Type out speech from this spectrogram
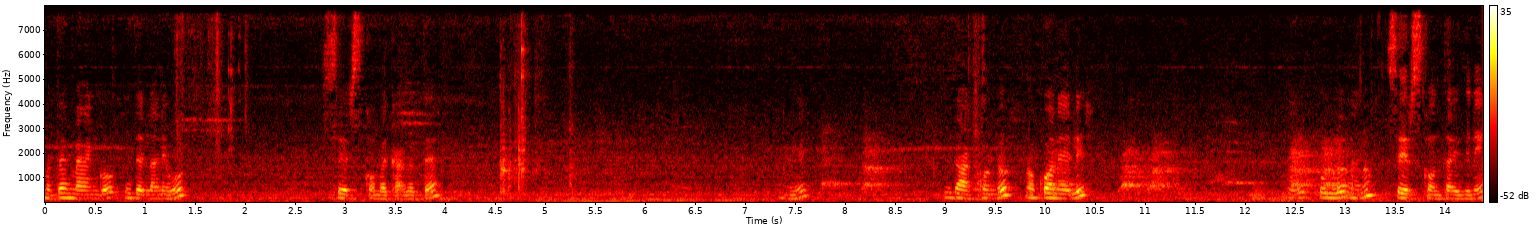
ಮತ್ತು ಮ್ಯಾಂಗೋ ಇದೆಲ್ಲ ನೀವು ಸೇರಿಸ್ಕೊಬೇಕಾಗತ್ತೆ. ಹಾಗೆ ಇದು ಹಾಕ್ಕೊಂಡು ನಾವು ಕೊನೆಯಲ್ಲಿ ಫುಲ್ಲು ನಾನು ಸೇರಿಸ್ಕೊತಾ ಇದ್ದೀನಿ.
